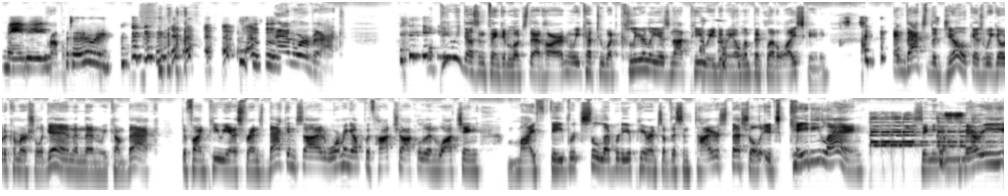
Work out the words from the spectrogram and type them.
Maybe. Probably. and we're back. Well, Pee Wee doesn't think it looks that hard, and we cut to what clearly is not Pee Wee doing Olympic level ice skating. And that's the joke as we go to commercial again, and then we come back to find Pee Wee and his friends back inside, warming up with hot chocolate and watching my favorite celebrity appearance of this entire special. It's k.d. lang singing a merry,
